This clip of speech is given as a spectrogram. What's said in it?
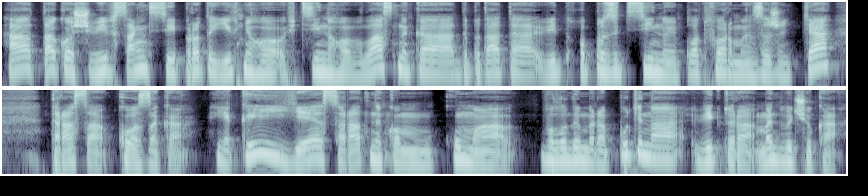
а також ввів санкції проти їхнього офіційного власника, депутата від опозиційної платформи за життя Тараса Козака, який є соратником кума Володимира Путіна Віктора Медведчука,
